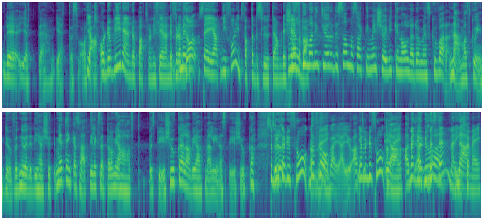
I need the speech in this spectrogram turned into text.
Det är jätte, jättesvårt. Ja, och då blir det ändå patroniserande för att Men- då säger jag att ni får inte fatta beslutet om det Men själva. skulle man inte göra det samma sak till människor i vilken ålder de än skulle vara? Nej, man skulle inte nu, för nu är det de här 70. Men jag tänker så här, till exempel om jag har haft spysjuka eller om vi har haft med Alina spysjuka. Så brukar då, du fråga då mig. frågar jag ju. Att, ja, men du frågar mig. att- men du, du har- bestämmer inte Nej, för mig.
